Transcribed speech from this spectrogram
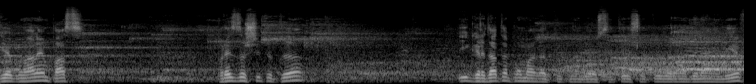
диагонален пас. През защитата. И градата помагат тук на гостите и след удара на Делян Илиев.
